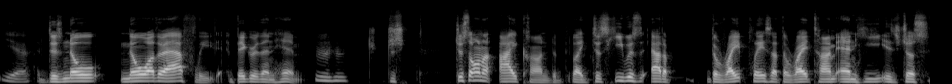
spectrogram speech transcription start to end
yeah. There's no no other athlete bigger than him. hmm Just just on an icon, to, like just he was at a the right place at the right time, and he is just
